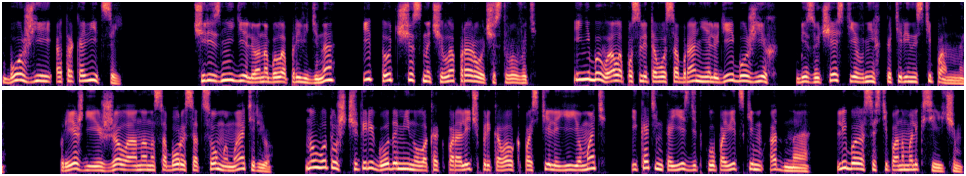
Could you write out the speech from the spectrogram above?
божьей отраковицей. Через неделю она была приведена и тотчас начала пророчествовать. И не бывало после того собрания людей божьих без участия в них Катерины Степанны. Прежде езжала она на соборы с отцом и матерью, но вот уж четыре года минуло, как паралич приковал к постели ее мать, и Катенька ездит к Луповицким одна — либо со Степаном Алексеевичем.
